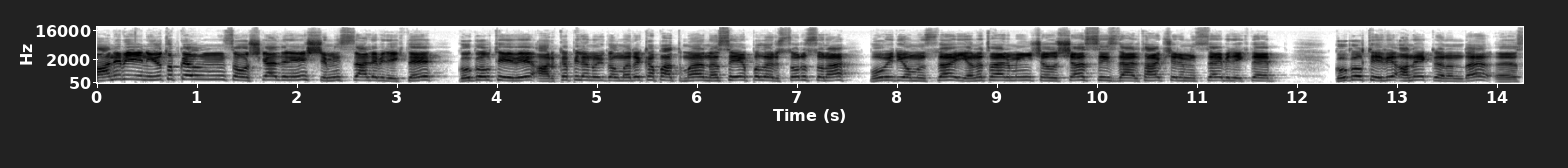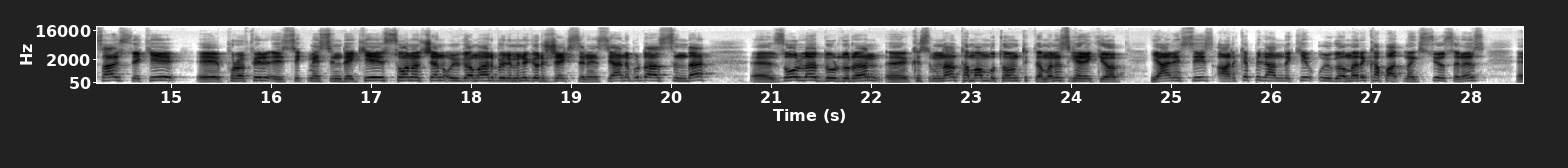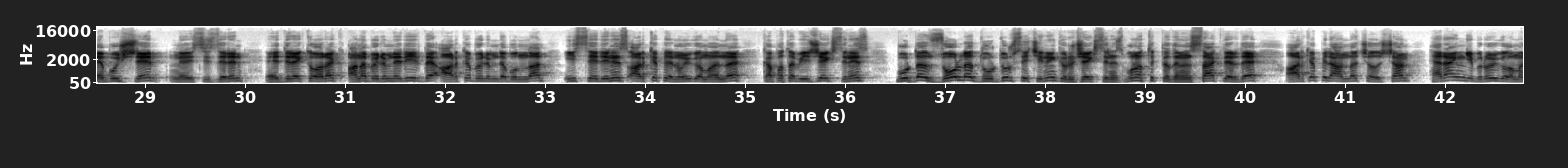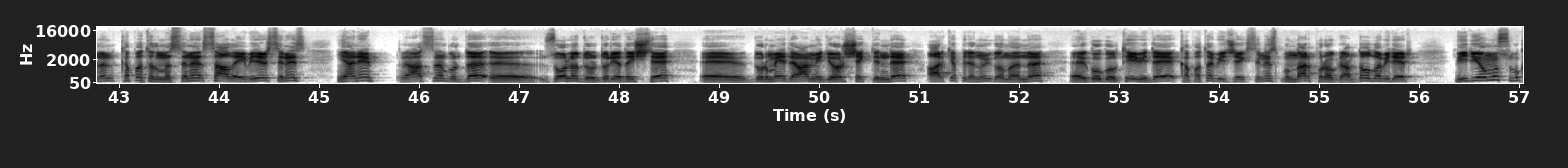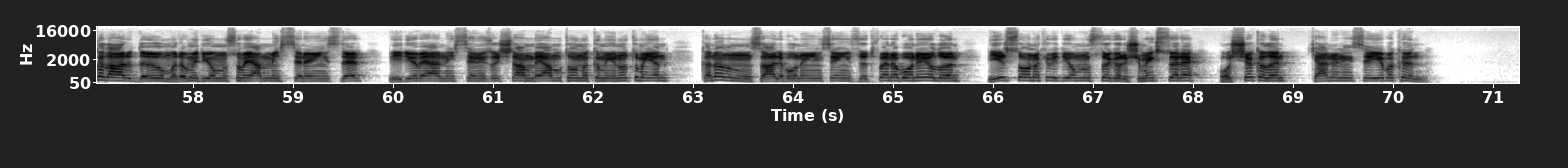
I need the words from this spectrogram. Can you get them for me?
Ani Bey'in YouTube kanalınıza hoş geldiniz. Şimdi sizlerle birlikte Google TV arka plan uygulamaları kapatma nasıl yapılır sorusuna bu videomuzda yanıt vermeye çalışacağız. Sizler takipçilerimizle birlikte. Google TV ana ekranında e, sağ üstteki e, profil e, sekmesindeki son açılan uygulamalar bölümünü göreceksiniz. Yani burada aslında zorla durduran kısmından tamam butonunu tıklamanız gerekiyor. Yani siz arka plandaki uygulamaları kapatmak istiyorsanız e, bu işte e, sizlerin e, direkt olarak ana bölümde değil de arka bölümde bulunan istediğiniz arka plan uygulamalarını kapatabileceksiniz. Burada zorla durdur seçeneğini göreceksiniz. Buna tıkladığınız takdirde arka planda çalışan herhangi bir uygulamanın kapatılmasını sağlayabilirsiniz. Yani aslında burada e, zorla durdur ya da işte e, durmaya devam ediyor şeklinde arka plan uygulamalarını e, Google TV'de kapatabileceksiniz. Bunlar programda olabilir. Videomuz bu kadardı. Umarım videomuzu beğenmişsinizdir. Video beğendiyseniz aşağıdan beğen butonuna tıklamayı unutmayın. Kanalımıza abone değilseniz lütfen abone olun. Bir sonraki videomuzda görüşmek üzere. Hoşçakalın. Kendinize iyi bakın.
